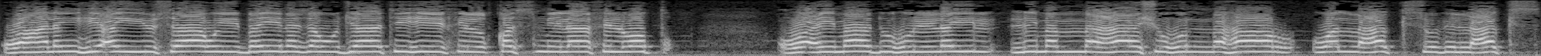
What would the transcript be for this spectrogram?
وعليه أن يساوي بين زوجاته في القسم لا في الوطء وعماده الليل لمن معاشه النهار والعكس بالعكس.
